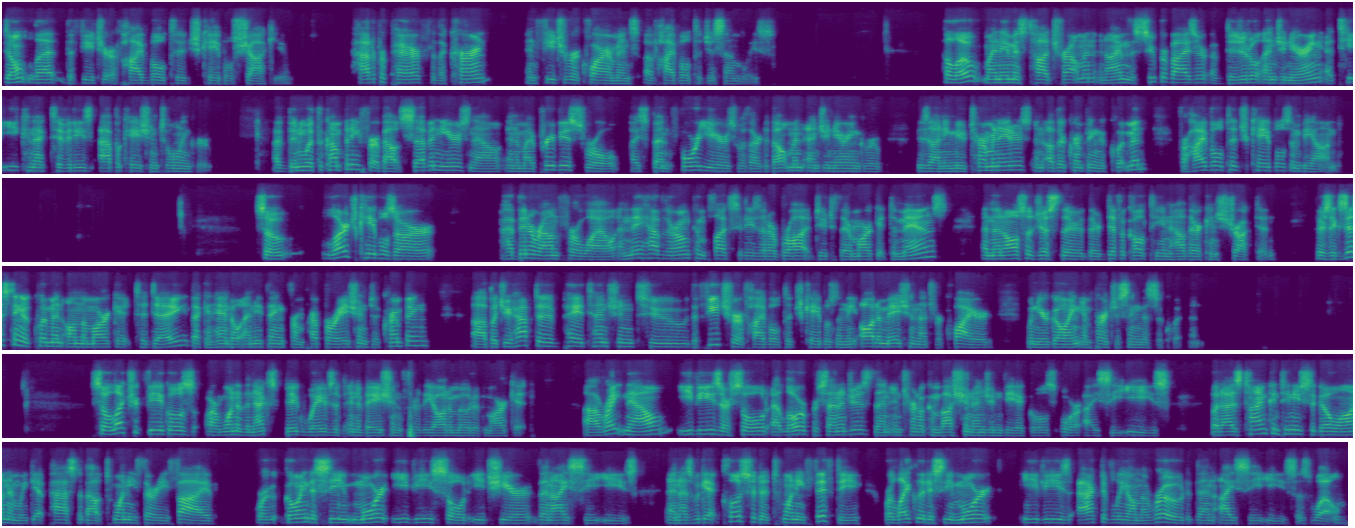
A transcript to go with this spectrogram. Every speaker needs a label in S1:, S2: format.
S1: Don't let the future of high voltage cables shock you. How to prepare for the current and future requirements of high voltage assemblies. Hello, my name is Todd Troutman, and I am the Supervisor of Digital Engineering at TE Connectivity's Application Tooling Group. I've been with the company for about seven years now, and in my previous role, I spent four years with our development engineering group designing new terminators and other crimping equipment for high voltage cables and beyond. So large cables are have been around for a while and they have their own complexities that are brought due to their market demands and then also just their, their difficulty in how they're constructed. There's existing equipment on the market today that can handle anything from preparation to crimping, uh, but you have to pay attention to the future of high voltage cables and the automation that's required when you're going and purchasing this equipment. So electric vehicles are one of the next big waves of innovation for the automotive market. Uh, right now, EVs are sold at lower percentages than internal combustion engine vehicles or ICEs. But as time continues to go on and we get past about 2035, we're going to see more EVs sold each year than ICEs. And as we get closer to 2050, we're likely to see more EVs actively on the road than ICEs as well.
